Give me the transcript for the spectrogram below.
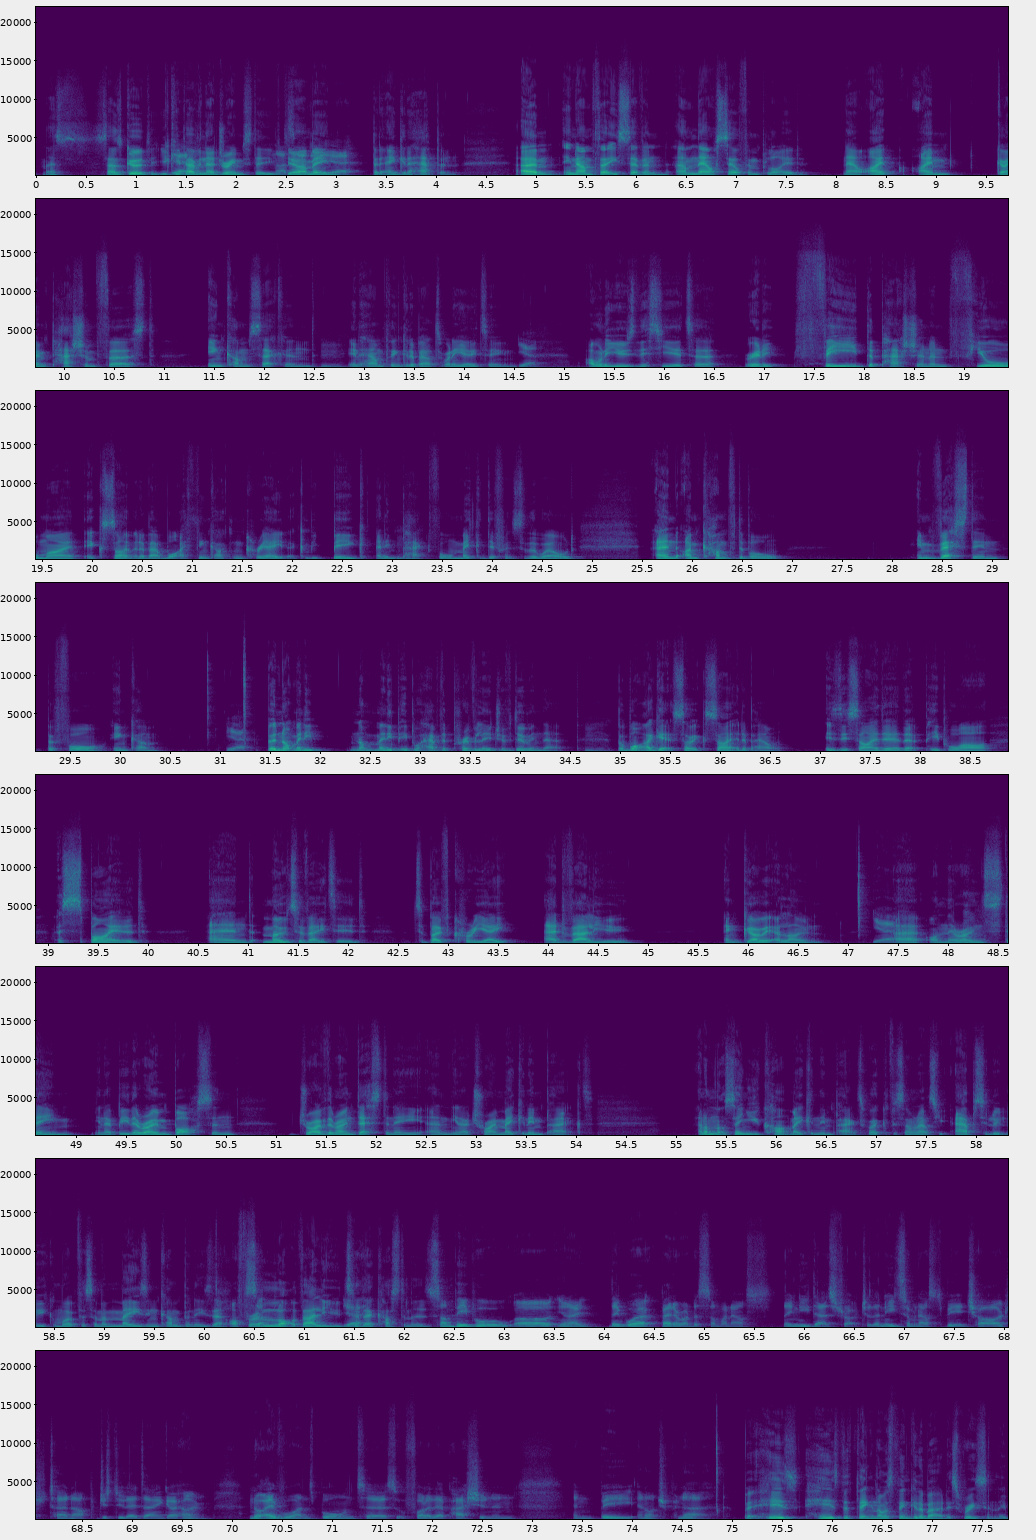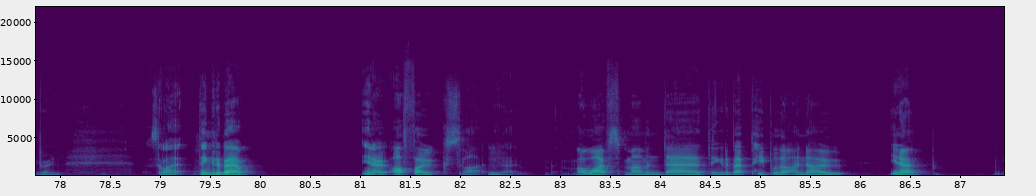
that sounds good. You keep Yeah. having that dream, Steve. Nice Do you know what I mean? yeah. But it ain't going to happen. Um, you know, I'm 37. I'm now self-employed. Now I I'm going passion first, income second Mm. in how I'm thinking about 2018. yeah, I want to use this year to really feed the passion and fuel my excitement about what I think I can create that can be big and mm-hmm. impactful and make a difference to the world. And I'm comfortable investing before income yeah, but not many not many people have the privilege of doing that. Mm. But what I get so excited about is this idea that people are aspired and motivated to both create, add value, and go it alone yeah, uh, on their own steam. You know, be their own boss and drive their own destiny, and you know, try and make an impact. And I'm not saying you can't make an impact working for someone else. You absolutely can work for some amazing companies that offer a lot of value yeah. to their customers. Some people are, you know, they work better under someone else. They need that structure. They need someone else to be in charge, turn up, and just do their day and go home. Not everyone's born to sort of follow their passion and and be an entrepreneur. But here's here's the thing, and I was thinking about this recently, Bryn. So like thinking about, you know, our folks, like you Mm. know, my wife's mum and dad, thinking about people that I know, you know,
